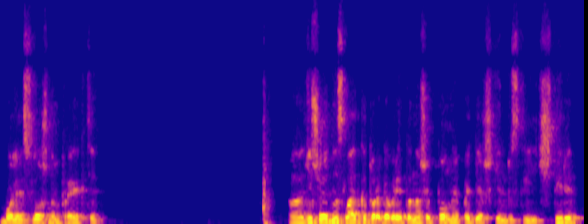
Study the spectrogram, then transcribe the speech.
более сложном проекте. Э, еще один слайд, который говорит о нашей полной поддержке индустрии 4.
